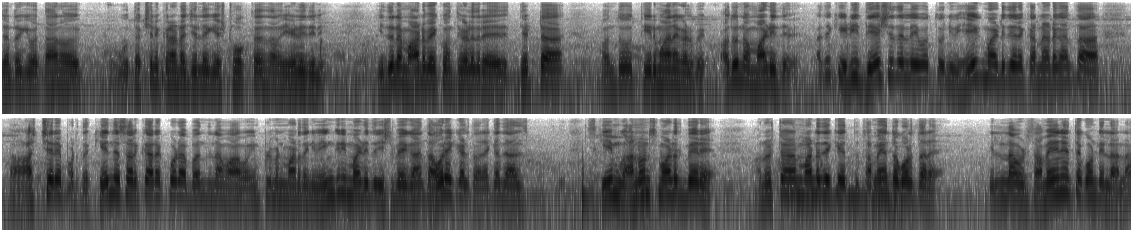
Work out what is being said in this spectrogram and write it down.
ಜನರಿಗೆ ಇವತ್ತು ನಾನು ದಕ್ಷಿಣ ಕನ್ನಡ ಜಿಲ್ಲೆಗೆ ಎಷ್ಟು ಹೋಗ್ತದೆ ನಾನು ಹೇಳಿದ್ದೀನಿ. ಇದನ್ನು ಮಾಡಬೇಕು ಅಂತ ಹೇಳಿದ್ರೆ ದಿಟ್ಟ ಒಂದು ತೀರ್ಮಾನಗಳು ಬೇಕು. ಅದು ನಾವು ಮಾಡಿದ್ದೇವೆ. ಅದಕ್ಕೆ ಇಡೀ ದೇಶದಲ್ಲಿ ಇವತ್ತು ನೀವು ಹೇಗೆ ಮಾಡಿದ್ದೀರ ಕರ್ನಾಟಕ ಅಂತ ಆಶ್ಚರ್ಯ ಪಡ್ತಾರೆ ಕೇಂದ್ರ ಸರ್ಕಾರ ಕೂಡ ಬಂದು ನಾವು ಇಂಪ್ಲಿಮೆಂಟ್ ಮಾಡಿದಾಗ ನೀವು ಹೆಂಗ್ರಿ ಮಾಡಿದ್ರಿ ಇಷ್ಟು ಬೇಗ ಅಂತ ಅವರೇ ಕೇಳ್ತಾರೆ. ಯಾಕಂದರೆ ಆ ಸ್ಕೀಮ್ ಅನೌನ್ಸ್ ಮಾಡೋದು ಬೇರೆ. ಅನುಷ್ಠಾನ ಮಾಡೋದಕ್ಕೆ ಸಮಯ ತಗೊಳ್ತಾರೆ. ಇಲ್ಲಿ, ನಾವು ಸಮಯನೇ ತಗೊಂಡಿಲ್ಲ ಅಲ್ಲ.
